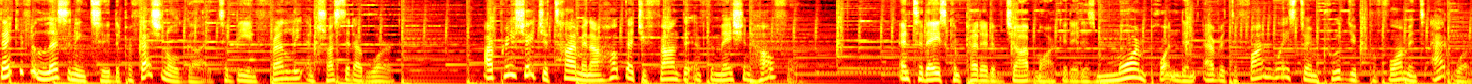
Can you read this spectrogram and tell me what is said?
Thank you for listening to the Professional Guide to Being Friendly and Trusted at Work. I appreciate your time and I hope that you found the information helpful. In today's competitive job market, it is more important than ever to find ways to improve your performance at work.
